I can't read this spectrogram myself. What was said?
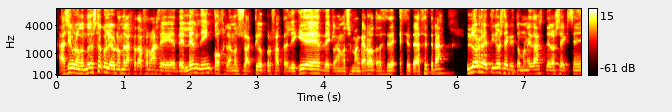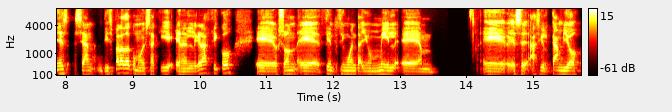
Así que bueno, con todo esto culebrón de las plataformas de, lending, congelando sus activos por falta de liquidez, declarándose bancarrota, etcétera, etcétera, los retiros de criptomonedas de los exchanges se han disparado, como veis aquí en el gráfico, eh, son eh, 151.000 eh, eh, ese ha sido el cambio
